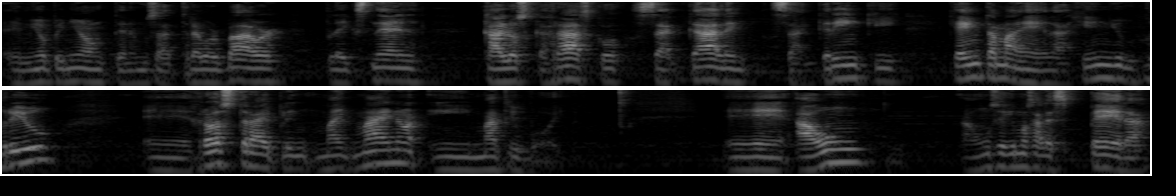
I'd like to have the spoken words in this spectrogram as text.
En mi opinión, tenemos a Trevor Bauer, Blake Snell, Carlos Carrasco, Zach Gallen, Zach Greinke, Kenta Maeda, Hyun Ryu, eh, Ross Stripling, Mike Minor y Matthew Boyd. Eh, aún, aún seguimos a la espera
